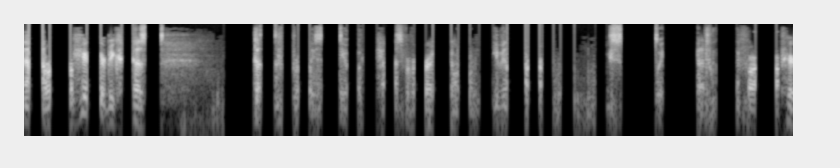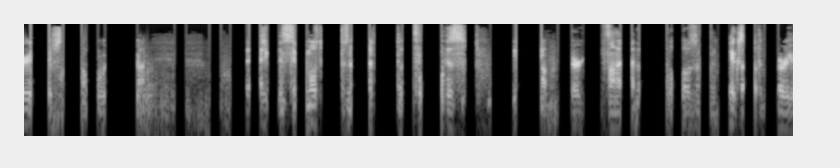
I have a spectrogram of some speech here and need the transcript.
Now we're here because it doesn't really stay overcast for very long. Even weeks, we had a 24 hour period of snow. We got, as you can see, most of the snow is you know, dirt on it, blows and picks up the dirt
